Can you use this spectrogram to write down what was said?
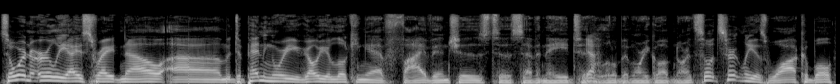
So we're in early ice right now. Um, depending where you go, you're looking at five inches to seven, eight, to a little bit more. You go up north, so it certainly is walkable.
